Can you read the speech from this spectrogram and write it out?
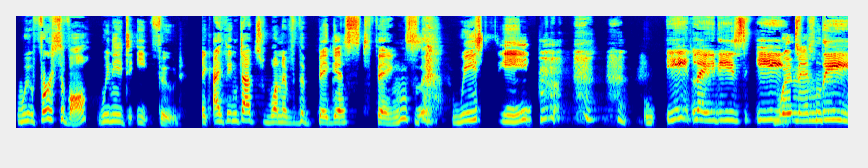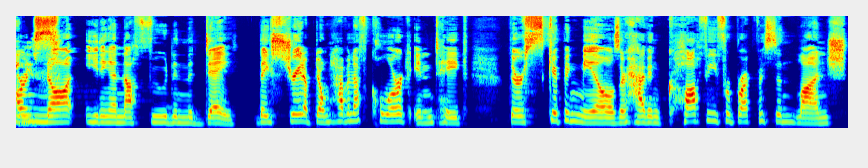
we first of all, we need to eat food. Like I think that's one of the biggest things we see. eat ladies, eat. Women please. are not eating enough food in the day. They straight up don't have enough caloric intake. They're skipping meals. They're having coffee for breakfast and lunch.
